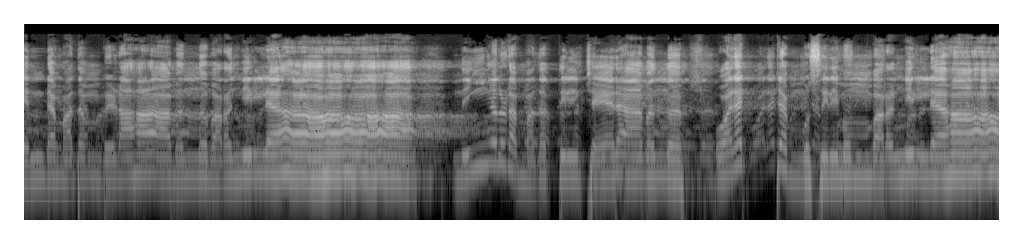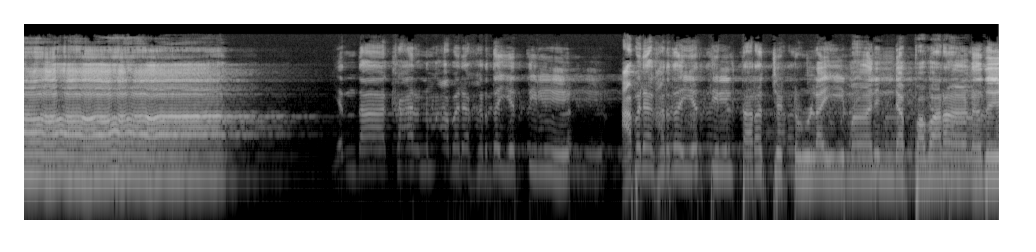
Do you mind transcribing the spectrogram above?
എന്റെ മതം വിടാമെന്ന് പറഞ്ഞില്ല. നിങ്ങളുടെ മതത്തിൽ ചേരാമെന്ന് ഒരൊറ്റ മുസ്ലിമും പറഞ്ഞില്ല. എന്താ കാരണം അവരെ ഹൃദയത്തിൽ അവരെ ഹൃദയത്തിൽ തറച്ചിട്ടുള്ള ഈമാനിന്റെ പവറാണത്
